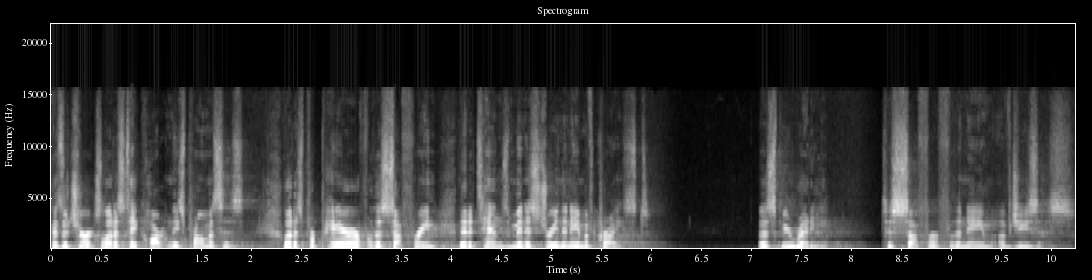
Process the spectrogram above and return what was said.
And so, church, let us take heart in these promises. Let us prepare for the suffering that attends ministry in the name of Christ. Let us be ready to suffer for the name of Jesus.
